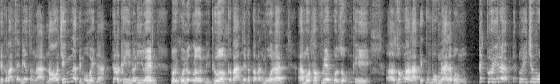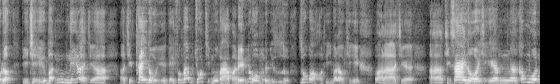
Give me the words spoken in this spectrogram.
thì các bạn sẽ biết rằng là nó chính là cái mẫu hình này tức là khi nó đi lên với khối lượng lớn thì thường các bạn thấy là các bạn mua ở đây. À, một học viên của Dũng thì à, Dũng bảo là cái vùng này là vùng tích lũy đấy tích lũy chưa mua được. Thì chị vẫn nghĩ là chị, à, à, chị thay đổi cái phương pháp một chút. Chị mua vào và đến hôm nó bị rũ, rũ bỏ thì bắt đầu chị bảo là chị à, à chị sai rồi. Chị không muốn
